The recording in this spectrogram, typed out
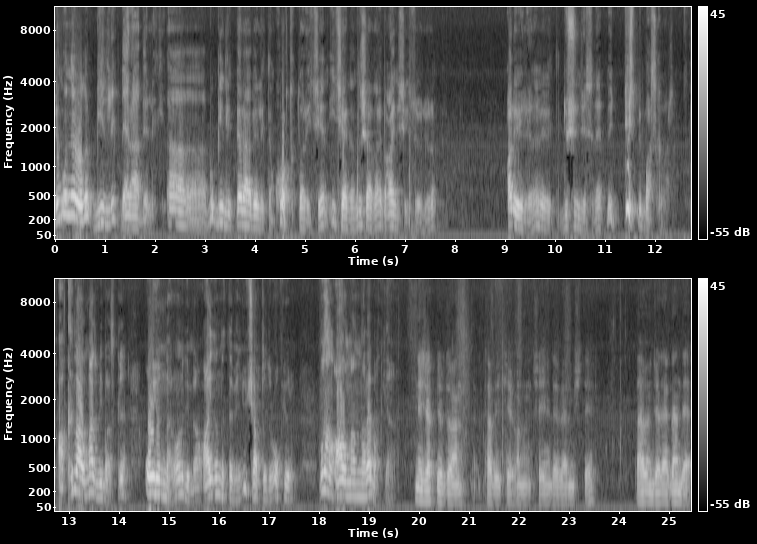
Ve bu ne olur? Birlik, beraberlik. Aa, bu birlik, beraberlikten korktukları için içeriden dışarıdan hep aynı şeyi söylüyorum. Alevilerin ve düşüncesine müthiş bir baskı var. Akıl almaz bir baskı. Oyunlar, onu diyeyim ben. Aydınlıkta ben 3 haftadır okuyorum. Ulan Almanlara bak ya. Necat Birdoğan tabii ki onun şeyini de vermişti. Daha öncelerden de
